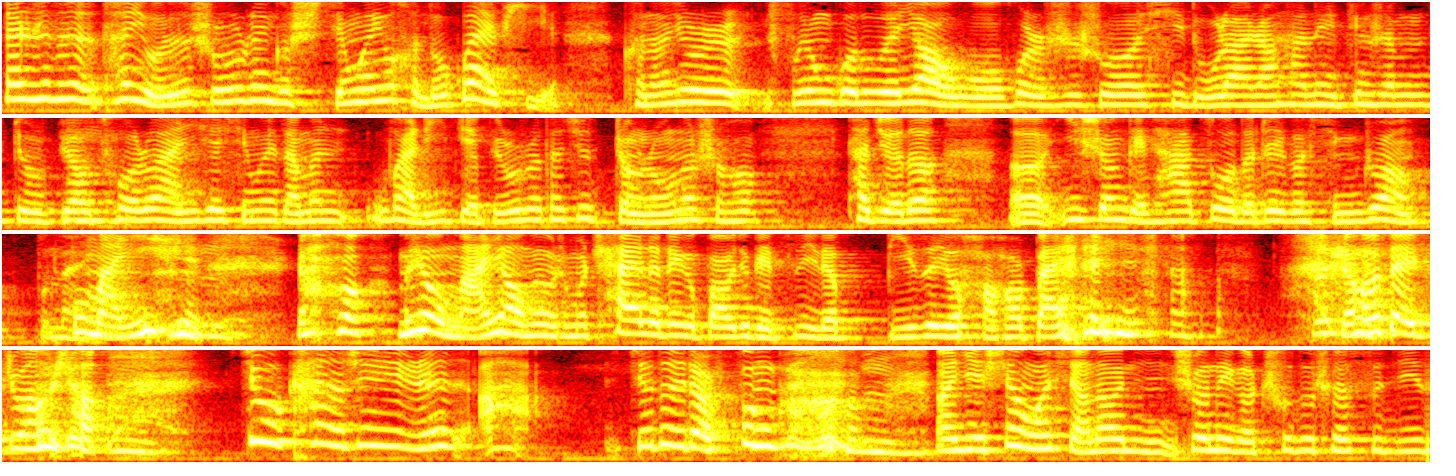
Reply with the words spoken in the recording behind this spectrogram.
但是他他有的时候那个行为有很多怪癖，可能就是服用过多的药物，或者是说吸毒了，让他那精神就是比较错乱，一些行为咱们无法理解。比如说他去整容的时候，他觉得呃医生给他做的这个形状不满意，然后没有麻药，没有什么，拆了这个包就给自己的鼻子又好好掰了一下，然后再装上，就看到这些人啊。觉得有点疯狂，啊，也是让我想到你说那个出租车司机，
